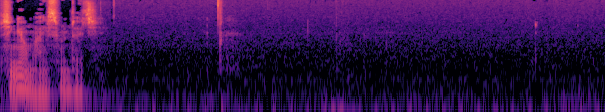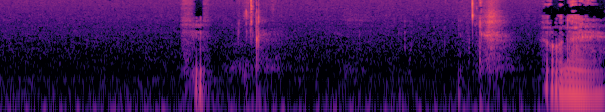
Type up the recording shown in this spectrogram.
신경 많이 쓰면 되지. 오늘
